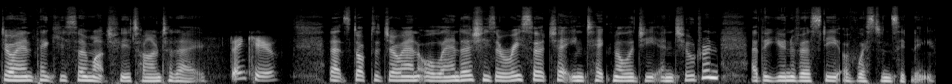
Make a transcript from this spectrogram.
Joanne, thank you so much for your time today. Thank you. That's Dr. Joanne Orlando. She's a researcher in technology and children at the University of Western Sydney.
